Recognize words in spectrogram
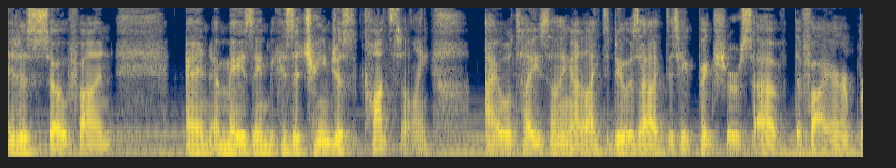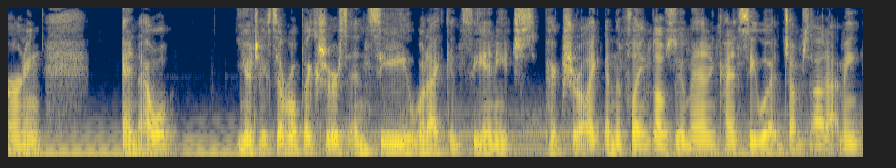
It is so fun and amazing because it changes constantly. I will tell you something I like to do is I like to take pictures of the fire burning and I will you know take several pictures and see what I can see in each picture like in the flames I'll zoom in and kind of see what jumps out at me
